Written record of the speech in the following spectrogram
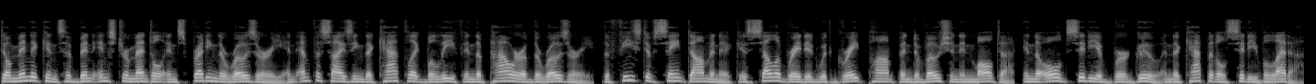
Dominicans have been instrumental in spreading the Rosary and emphasizing the Catholic belief in the power of the Rosary. The feast of Saint Dominic is celebrated with great pomp and devotion in Malta, in the old city of Birgu and the capital city Valletta.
